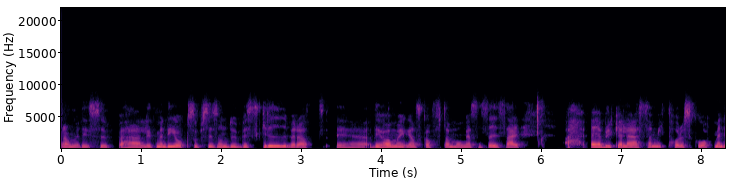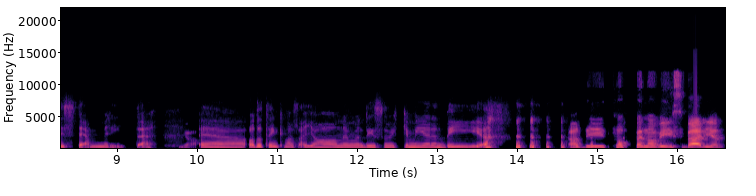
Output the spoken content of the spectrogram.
Ja, men det är superhärligt. Men det är också precis som du beskriver att eh, det har man ju ganska ofta många som säger så här. Ah, jag brukar läsa mitt horoskop, men det stämmer inte. Ja. Eh, och då tänker man så här, ja, nej, men det är så mycket mer än det. ja, det är toppen av isberget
